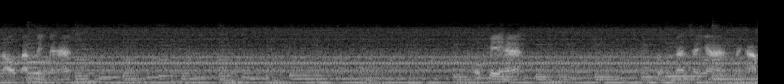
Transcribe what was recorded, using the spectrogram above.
เราแป๊บหนึ่งนะฮะโอเคฮะส่วนของการใช้งานนะครับ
